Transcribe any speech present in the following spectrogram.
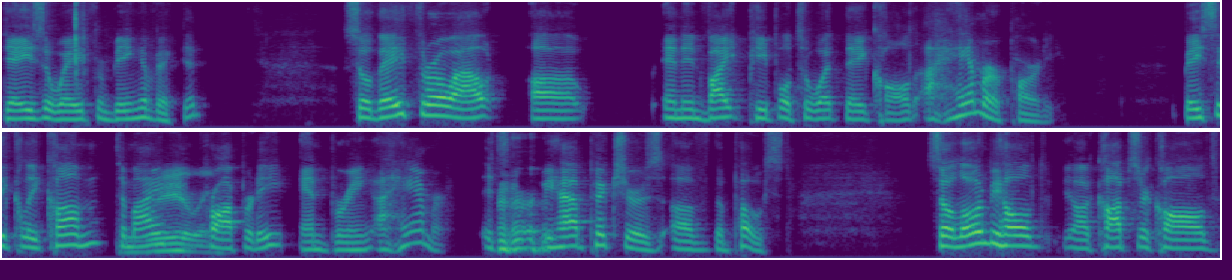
days away from being evicted. So they throw out uh, and invite people to what they called a hammer party. Basically, come to my really? property and bring a hammer. It's we have pictures of the post. So lo and behold, uh, cops are called,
